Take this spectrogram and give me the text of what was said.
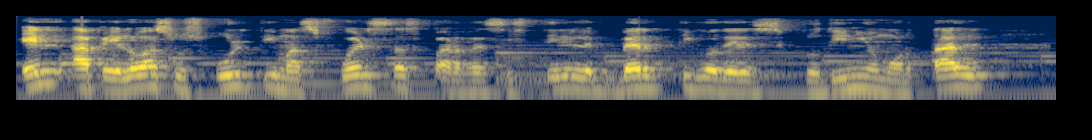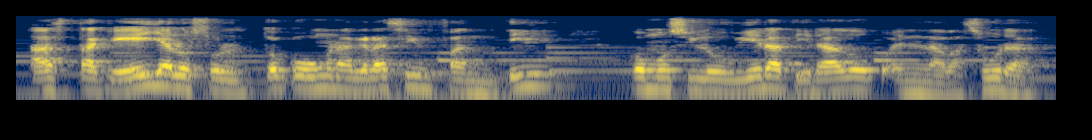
Él apeló a sus últimas fuerzas para resistir el vértigo del escrutinio mortal hasta que ella lo soltó con una gracia infantil como si lo hubiera tirado en la basura.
